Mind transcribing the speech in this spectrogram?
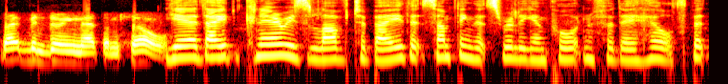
they, they've been doing that themselves. Yeah, they canaries love to bathe. It's something that's really important for their health, but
